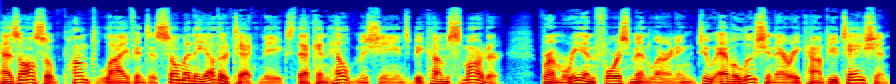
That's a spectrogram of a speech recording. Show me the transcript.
has also pumped life into so many other techniques that can help machines become smarter, from reinforcement learning to evolutionary computation.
